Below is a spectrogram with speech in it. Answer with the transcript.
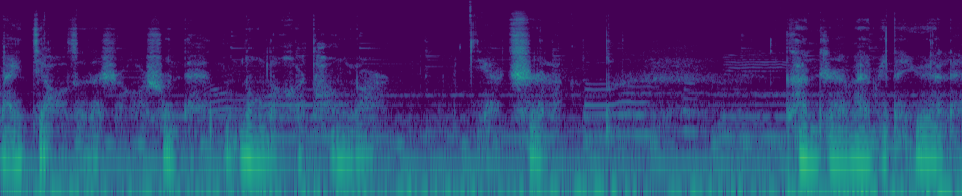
买饺子的看着外面的月亮，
